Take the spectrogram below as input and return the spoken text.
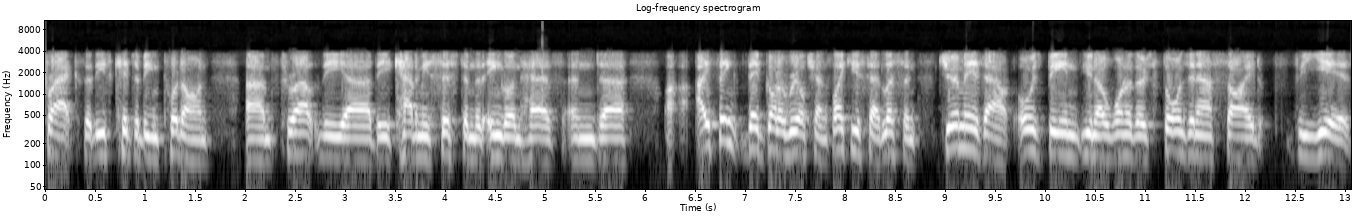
track that these kids are being put on um, throughout the uh, the academy system that England has, and uh, I think they've got a real chance. Like you said, listen, Germany is out, always been you know one of those thorns in our side for years.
